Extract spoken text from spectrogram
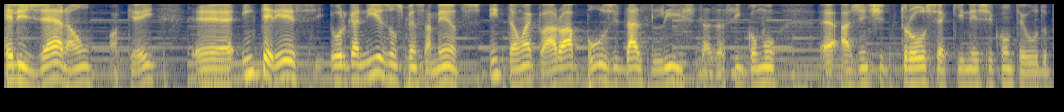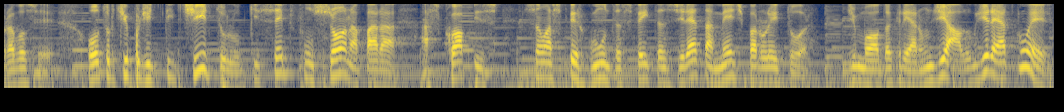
eles geram, ok? É, interesse, organizam os pensamentos. Então, é claro, abuse das listas, assim como é, a gente trouxe aqui neste conteúdo para você. Outro tipo de título que sempre funciona para as copies são as perguntas feitas diretamente para o leitor, de modo a criar um diálogo direto com ele.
